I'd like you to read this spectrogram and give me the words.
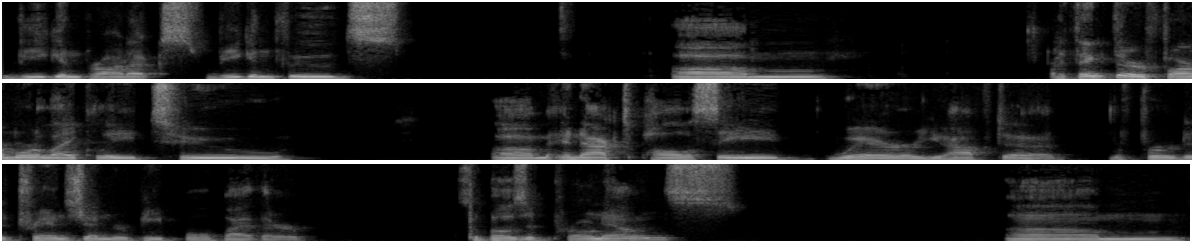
vegan products, vegan foods. Um, I think they're far more likely to um, enact policy where you have to refer to transgender people by their supposed pronouns. Um,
